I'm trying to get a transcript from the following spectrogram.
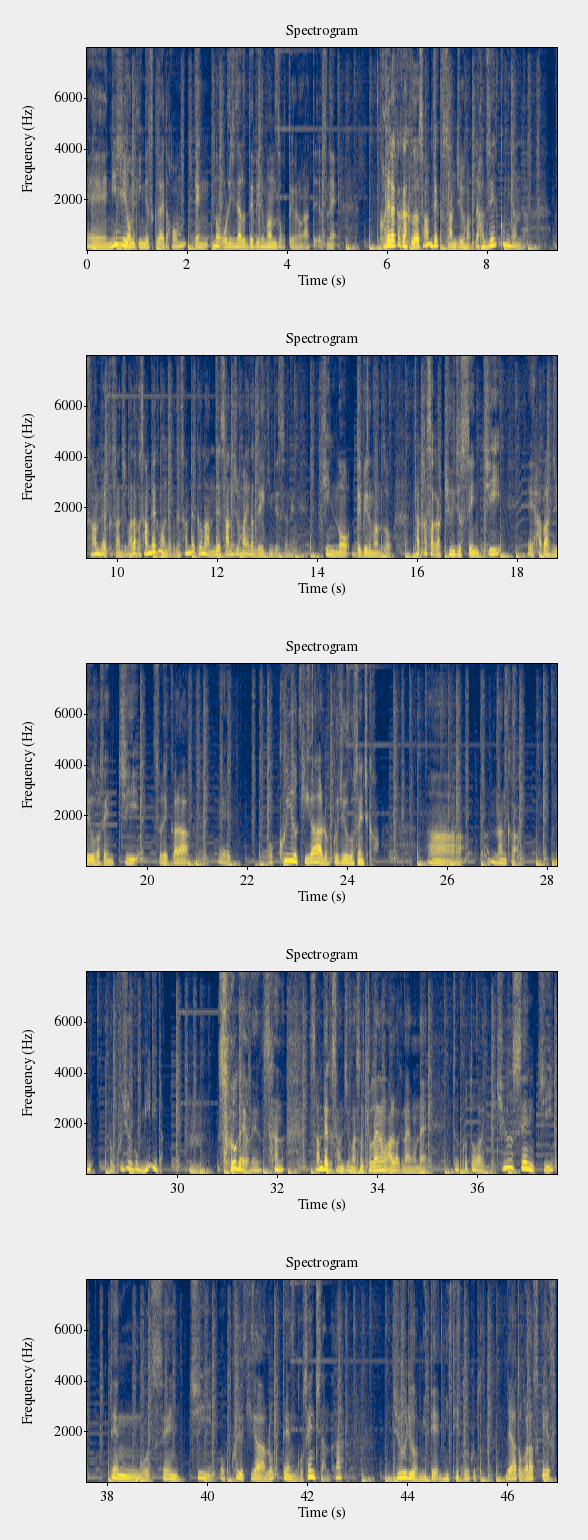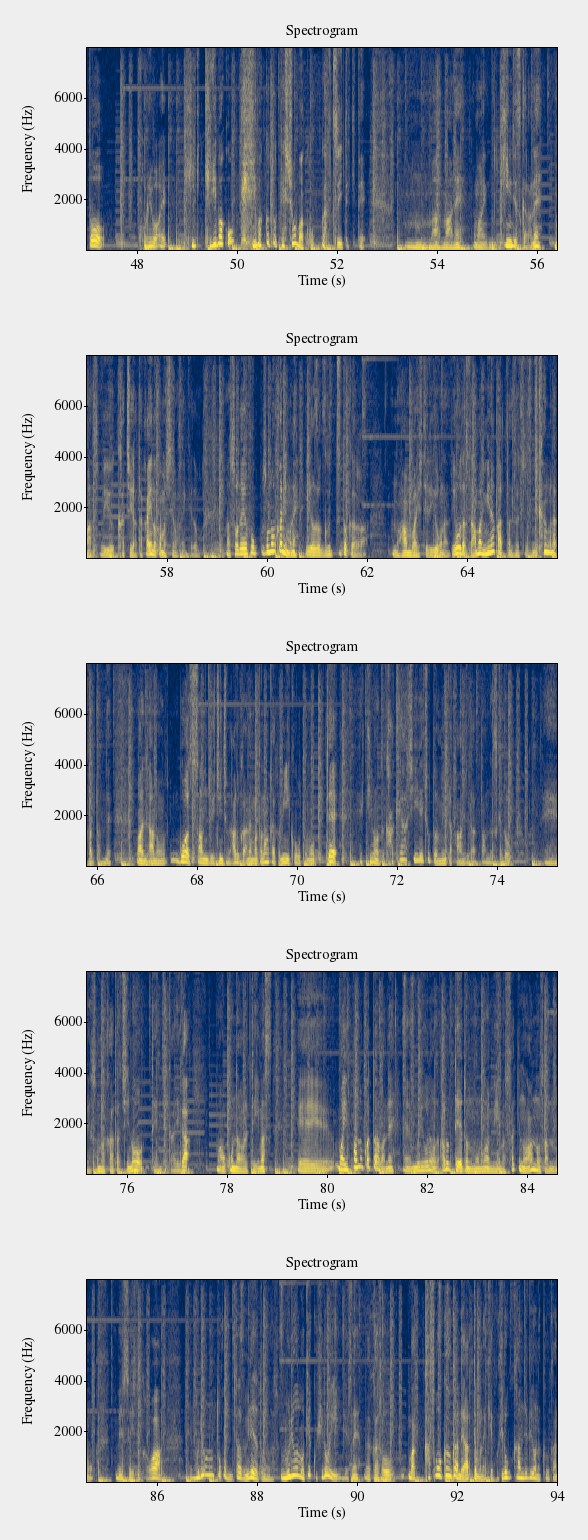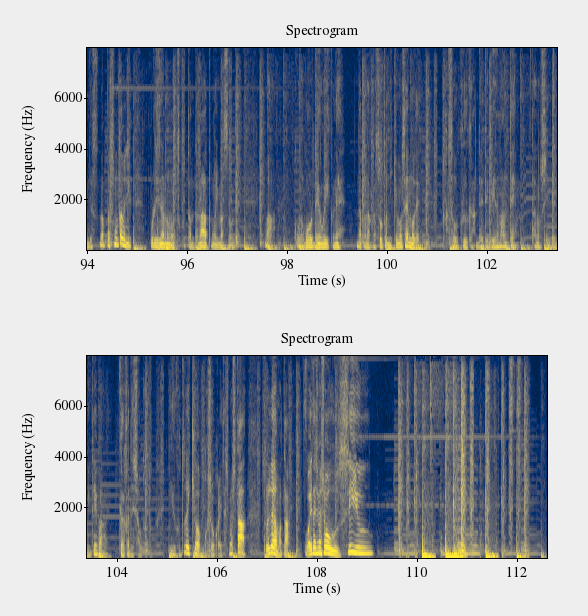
えー、24金で作られた本店のオリジナルデビルマン像というのがあってですね、これが価格が330万。あ、税込みなんだ。330万。だから300万ってことね。300万で30万円が税金ですよね。金のデビルマン像。高さが90センチ、幅15センチ、それから、えー、奥行きが65センチか。あー、なんか、ん ?65 ミリだ。うん。そうだよね。330万、その巨大なものあるわけないもんね。ということは、9センチ、1.5センチ、奥行きが6.5センチなんだな。重量は見て、見てどういうこと。で、あとガラスケースと、これは、え、切り箱？切り箱と結晶箱？がついてきて、うん、まあまあね、まあ、金ですからね、まあそういう価値が高いのかもしれませんけども、まあ、それその他にもね、いろいろグッズとかがあの販売してるようなんで、ヨーダスさんあんまり見なかったんですよ。ちょっと時間がなかったんで、まあ、あの5月31日まであるからね、また何回か見に行こうと思って、え昨日駆け足でちょっと見た感じだったんですけど、えー、そんな形の展示会が、まあ、行われています。えー、まあ、一般の方はね、え、無料でもある程度のものが見えます。さっきの安野さんのメッセージとかは、無料のところで多分見れたと思います。無料でも結構広いですね。仮想、まあ、仮想空間であってもね、結構広く感じるような空間です。やっぱそのためにオリジナルのものを作ったんだなと思いますので、まあ、このゴールデンウィークね、なかなか外に行けませんので、仮想空間でデビル満点楽しんでみてはいかがでしょうかということで今日はご紹介いたしました。それではまたお会いいたしましょう。See you!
